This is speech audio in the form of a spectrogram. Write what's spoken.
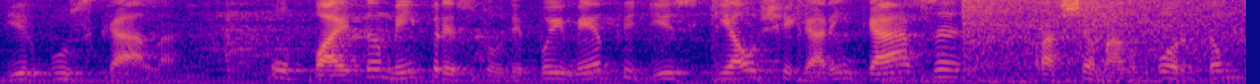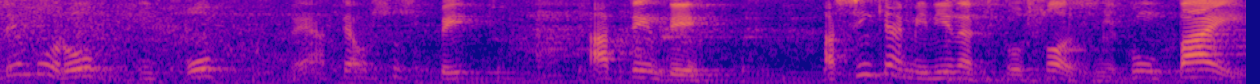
vir buscá-la. O pai também prestou depoimento e disse que ao chegar em casa para chamar no portão demorou um pouco né, até o suspeito atender. Assim que a menina ficou sozinha com o pai,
